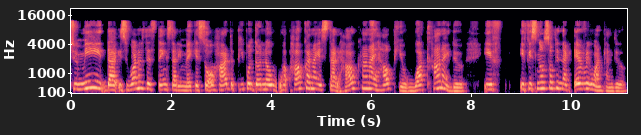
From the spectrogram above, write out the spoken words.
to me that is one of the things that it makes it so hard that people don't know how can i start? How can i help you? What can i do? If if it's not something that everyone can do.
